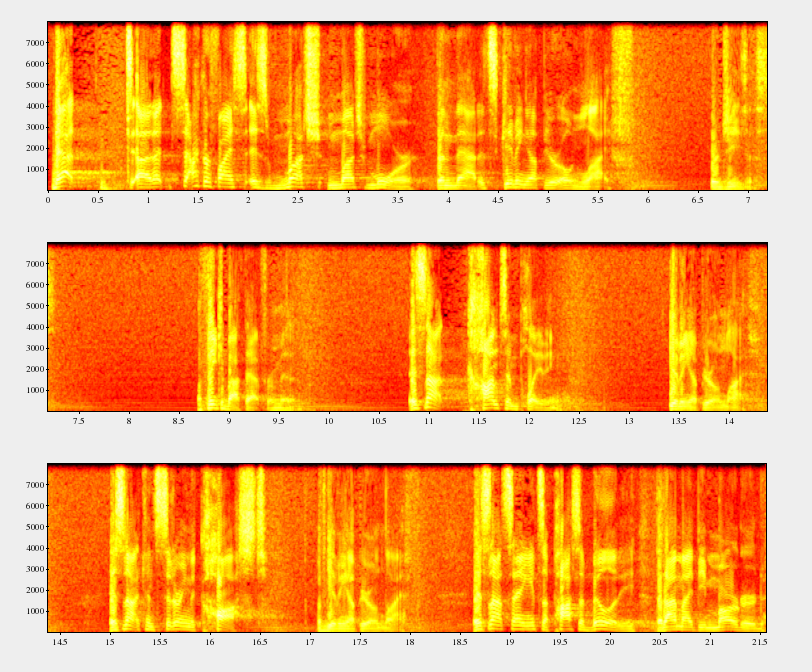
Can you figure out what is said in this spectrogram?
That, uh, that sacrifice is much, much more than that. It's giving up your own life for Jesus. Think about that for a minute. It's not contemplating giving up your own life. It's not considering the cost of giving up your own life. It's not saying it's a possibility that I might be martyred.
